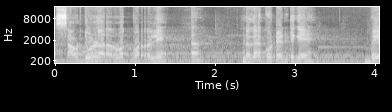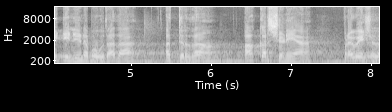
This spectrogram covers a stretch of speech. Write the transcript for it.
ಸಾವಿರದ ಏಳ್ನೂರ ಅರವತ್ತ್ಮೂರರಲ್ಲಿ ನಗರಕೋಟೆಯೊಂದಿಗೆ ಭೇಟಿ ನೀಡಬಹುದಾದ ಹತ್ತಿರದ ಆಕರ್ಷಣೆಯ ಪ್ರವೇಶದ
